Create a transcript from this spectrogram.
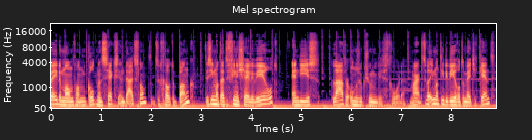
tweede man van Goldman Sachs in Duitsland. Dat is een grote bank. Het is iemand uit de financiële wereld. En die is later onderzoeksjournalist geworden. Maar het is wel iemand die de wereld een beetje kent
